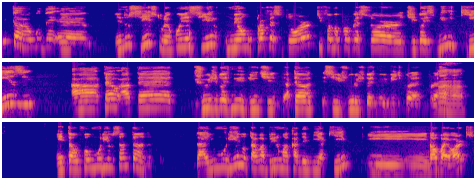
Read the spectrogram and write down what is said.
então, eu mudei, é, E no Sistro eu conheci o meu professor, que foi meu professor de 2015 até, até julho de 2020, até esse julho de 2020, por, por essa. Uhum. Então foi o Murilo Santana. Daí o Murilo estava abrindo uma academia aqui em Nova York,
